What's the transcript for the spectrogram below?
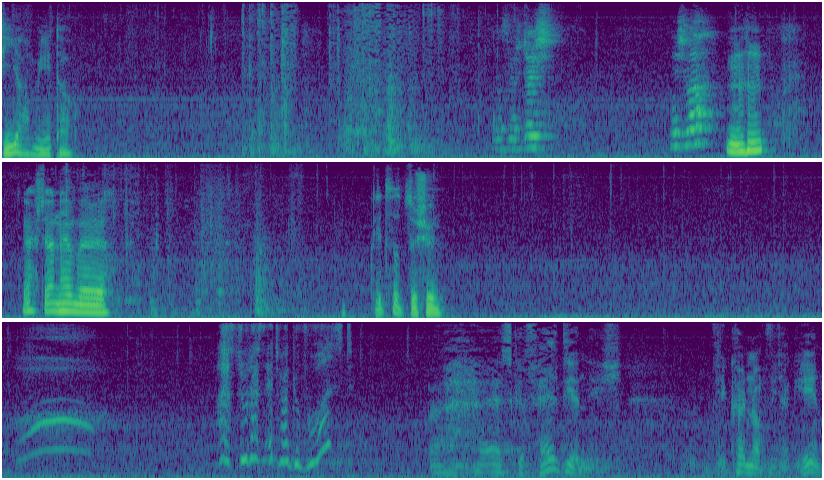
Diameter. Lass mich durch. Nicht wahr? Mhm. Der Sternenhimmel. Geht's so zu schön. Hast du das etwa gewusst? Es gefällt dir nicht. Wir können auch wieder gehen.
